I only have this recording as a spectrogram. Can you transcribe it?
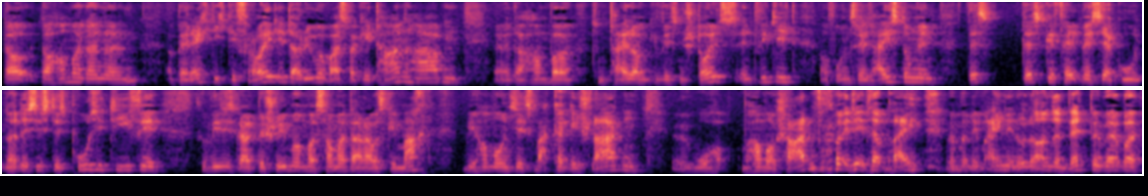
Da, da haben wir dann eine berechtigte Freude darüber, was wir getan haben. Äh, da haben wir zum Teil auch einen gewissen Stolz entwickelt auf unsere Leistungen. Das, das gefällt mir sehr gut. Ne? Das ist das Positive, so wie Sie es gerade beschrieben haben, was haben wir daraus gemacht wie haben wir uns jetzt wacker geschlagen, äh, wo haben wir Schadenfreude dabei, wenn man dem einen oder anderen Wettbewerber,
